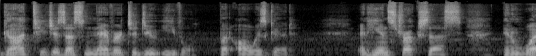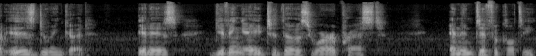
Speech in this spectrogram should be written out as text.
God teaches us never to do evil, but always good. And He instructs us in what is doing good. It is giving aid to those who are oppressed and in difficulty,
